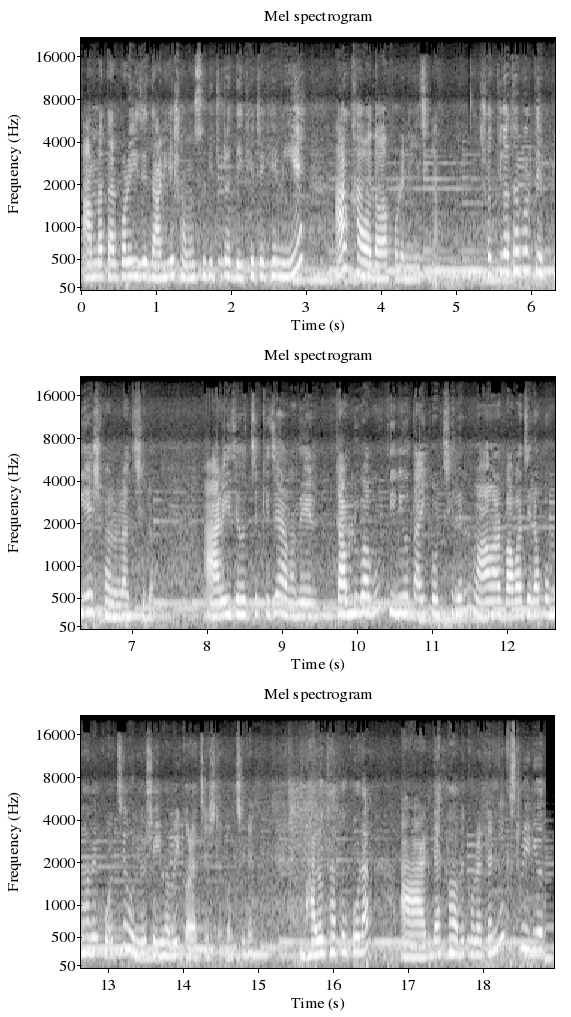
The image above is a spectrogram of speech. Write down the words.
আমরা তারপরে এই যে দাঁড়িয়ে সমস্ত কিছুটা দেখে টেখে নিয়ে আর খাওয়া দাওয়া করে নিয়েছিলাম। সত্যি কথা বলতে বেশ ভালো লাগছিল। আর এই যে হচ্ছে কি যে আমাদের টাবলু বাবু তিনিও তাই করছিলেন। মা আর বাবা যেরকমভাবে করছে, উনিও সেইভাবেই করার চেষ্টা করছিলেন। ভালো থাকুক ওরা, আর দেখা হবে কোনো একটা নেক্সট ভিডিও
